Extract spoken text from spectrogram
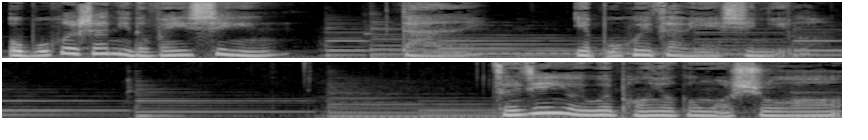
我不会删你的微信，但也不会再联系你了。曾经有一位朋友跟我说，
